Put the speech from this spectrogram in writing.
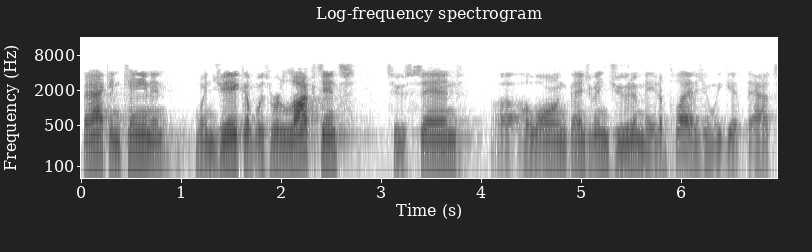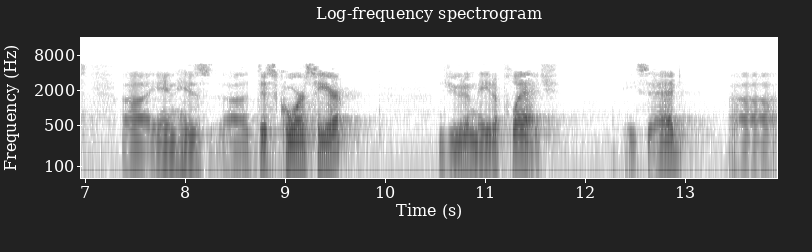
Back in Canaan, when Jacob was reluctant to send uh, along Benjamin, Judah made a pledge, and we get that uh, in his uh, discourse here. Judah made a pledge. He said, uh,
